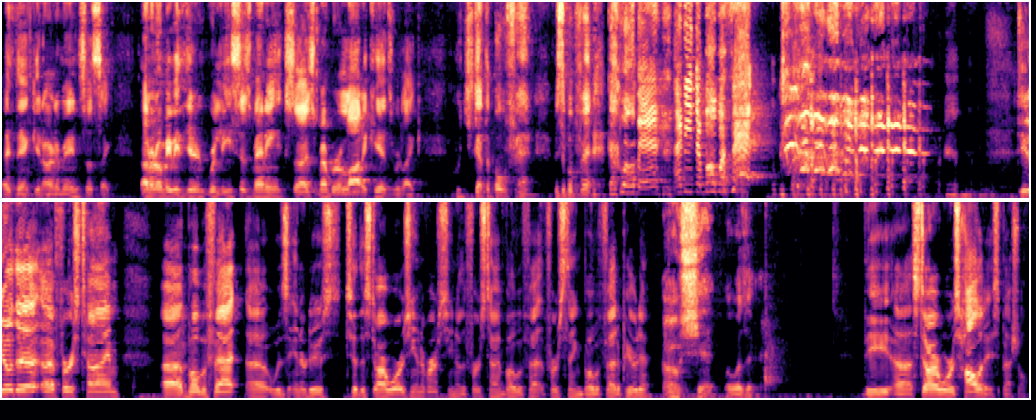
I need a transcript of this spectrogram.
I think you know what I mean. So it's like I don't know. Maybe they didn't release as many. So I just remember a lot of kids were like, "Who you got the Boba Fett? Who's the Boba Fett? Come on, man! I need the Boba Fett." Do you know the uh, first time uh, Boba Fett uh, was introduced to the Star Wars universe? You know the first time Boba Fett, first thing Boba Fett appeared in oh shit! What was it? the uh, Star Wars Holiday Special.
